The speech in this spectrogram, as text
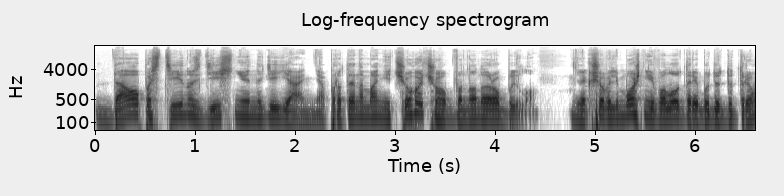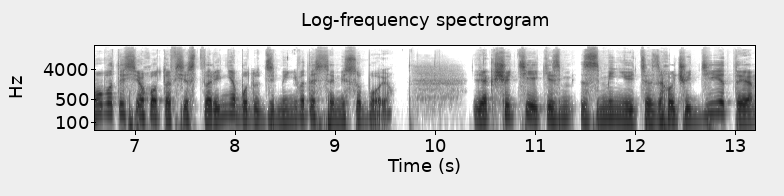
Дао постійно здійснює недіяння, проте нема нічого, чого б воно не робило. Якщо вельможні і володарі будуть дотримуватись його, то всі створіння будуть змінюватися самі собою. Якщо ті, які змінюються, захочуть діяти,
